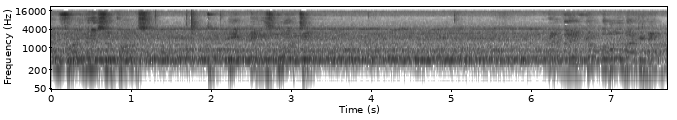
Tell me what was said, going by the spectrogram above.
And five minutes have passed. He, he's blocked it. And they've got the ball back again.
